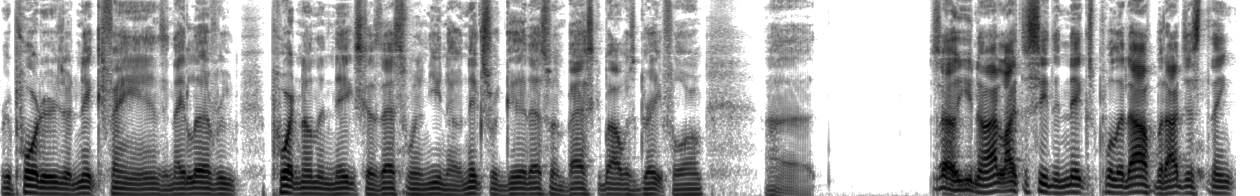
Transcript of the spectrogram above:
reporters are Knicks fans and they love reporting on the Knicks because that's when you know Knicks were good. That's when basketball was great for them. Uh, so you know, I'd like to see the Knicks pull it off, but I just think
